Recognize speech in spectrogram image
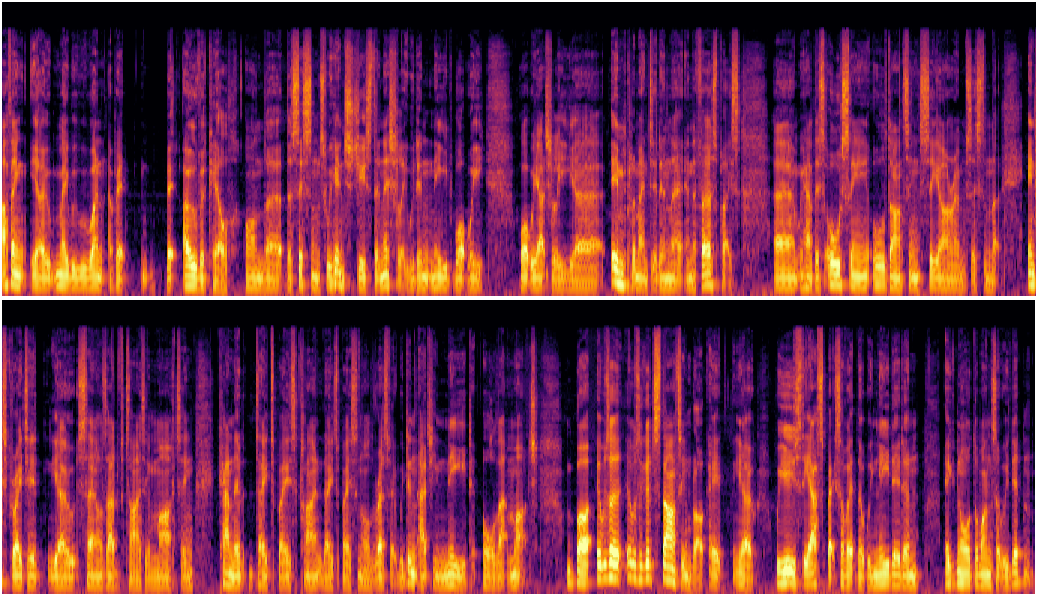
I think, you know, maybe we went a bit bit overkill on the, the systems we introduced initially. We didn't need what we what we actually uh, implemented in the in the first place. Um, we had this all singing, all dancing CRM system that integrated you know sales, advertising, marketing, candidate database, client database, and all the rest of it. We didn't actually need all that much, but it was a it was a good starting block. It you know we used the aspects of it that we needed and ignored the ones that we didn't.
